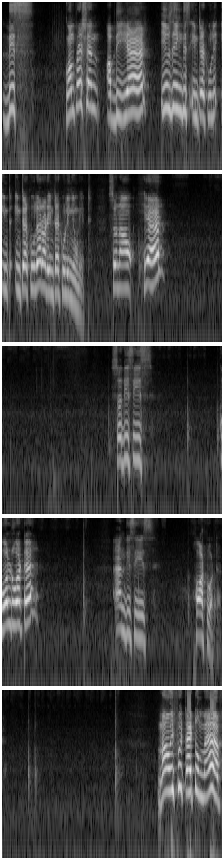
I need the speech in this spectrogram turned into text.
this compression of the air using this intercooling inter intercooler or intercooling unit. So, now here so this is cold water and this is hot water. Now, if we try to map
